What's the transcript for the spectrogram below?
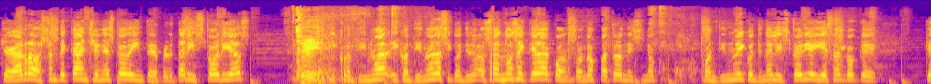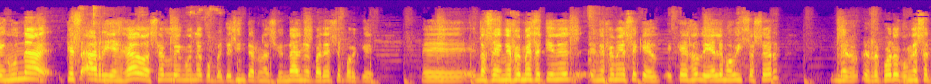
que agarra bastante cancha en esto de interpretar historias y continuar, y continuar así, continuar. O sea, no se queda con, dos patrones, sino continúa y continúa la historia y es algo que, en una, que es arriesgado hacerlo en una competencia internacional, me parece, porque, eh, no sé, en FMS tienes, en FMS que, es donde ya le hemos visto hacer, me recuerdo con esa,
